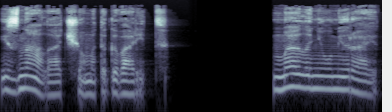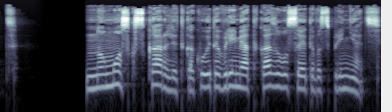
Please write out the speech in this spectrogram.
и знала, о чем это говорит. Мелани умирает. Но мозг Скарлетт какое-то время отказывался это воспринять.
